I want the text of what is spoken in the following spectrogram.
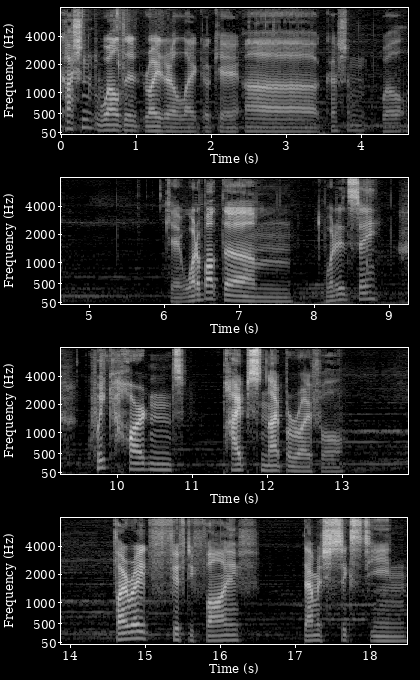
Cushion welded rider, like, okay. Uh, cushion, well... Okay, what about the, um, what did it say? Quick hardened pipe sniper rifle. Fire rate 55. Damage 16.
